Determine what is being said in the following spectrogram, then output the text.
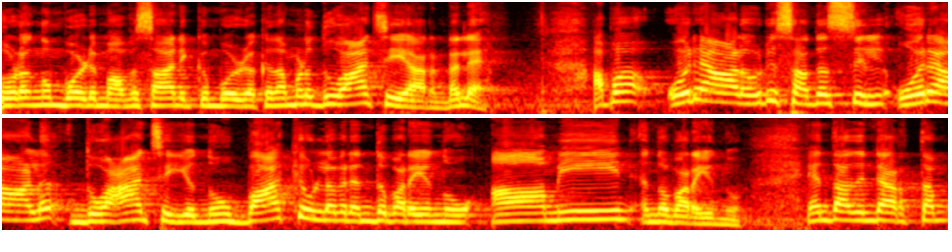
തുടങ്ങുമ്പോഴും അവസാനിക്കുമ്പോഴും ഒക്കെ നമ്മൾ ദുവാ ചെയ്യാറുണ്ട് അല്ലേ? അപ്പോൾ ഒരാൾ ഒരു സദസ്സിൽ ഒരാൾ ദ്വാ ചെയ്യുന്നു ബാക്കിയുള്ളവർ എന്ത് പറയുന്നു? ആമീൻ എന്ന് പറയുന്നു. എന്താ അതിന്റെ അർത്ഥം?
